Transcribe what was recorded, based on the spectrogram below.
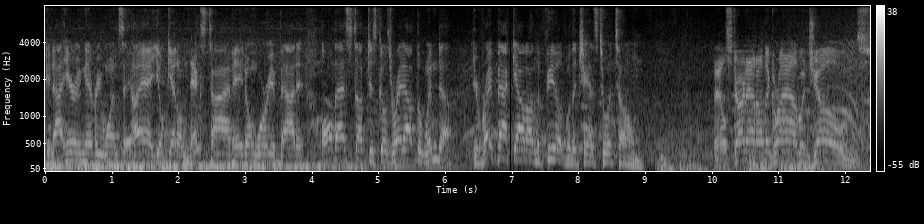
You're not hearing everyone say, oh, hey, you'll get them next time. Hey, don't worry about it. All that stuff just goes right out the window. You're right back out on the field with a chance to atone. They'll start out on the ground with Jones.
